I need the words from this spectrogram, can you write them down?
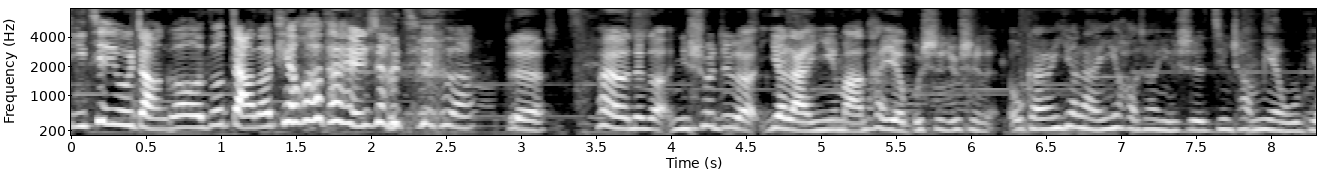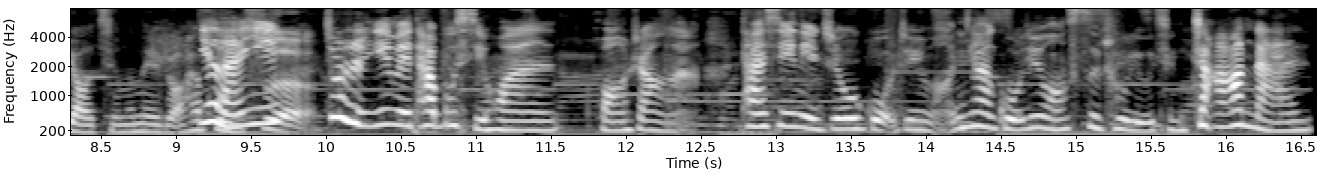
的确又长高了，都长到天花板上去了。对，还有那个你说这个叶澜依嘛，她也不是，就是我感觉叶澜依好像也是经常面无表情的那种，还叶澜依就是因为她不喜欢皇上啊，他心里只有果郡王。你看果郡王四处留情，渣男，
